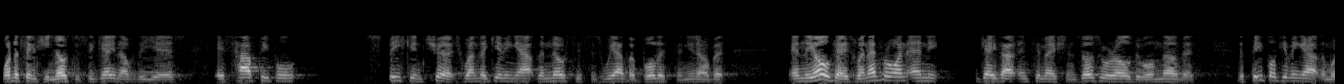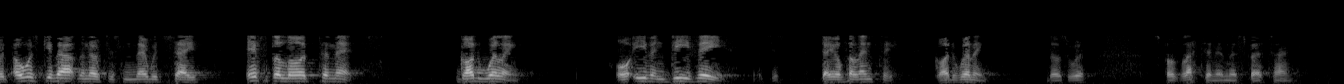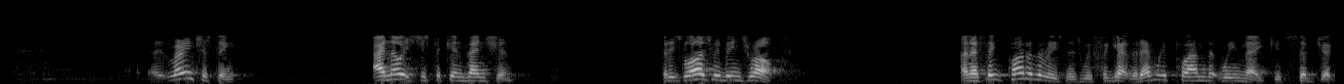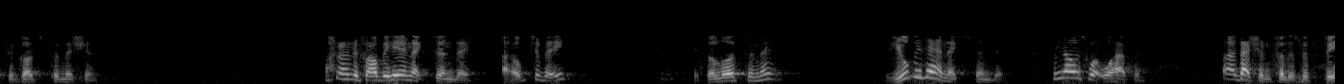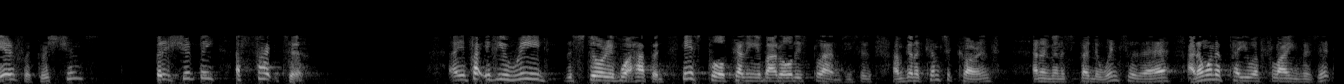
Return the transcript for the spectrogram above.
One of the things you notice again over the years is how people speak in church when they're giving out the notices. We have a bulletin, you know, but in the old days, when everyone any, gave out intimations, those who are older will know this. The people giving out them would always give out the notice and they would say, if the Lord permits, God willing, or even DV, which is Deo Volente, God willing. Those who spoke Latin in their spare time. Uh, very interesting. I know it's just a convention, but it's largely been dropped. And I think part of the reason is we forget that every plan that we make is subject to God's permission. I don't know if I'll be here next Sunday. I hope to be, if the Lord permits. You'll be there next Sunday. Who knows what will happen? Uh, that shouldn't fill us with fear for Christians, but it should be a factor. Uh, in fact, if you read the story of what happened, here's Paul telling you about all his plans. He says, I'm going to come to Corinth and I'm going to spend a winter there. I don't want to pay you a flying visit.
